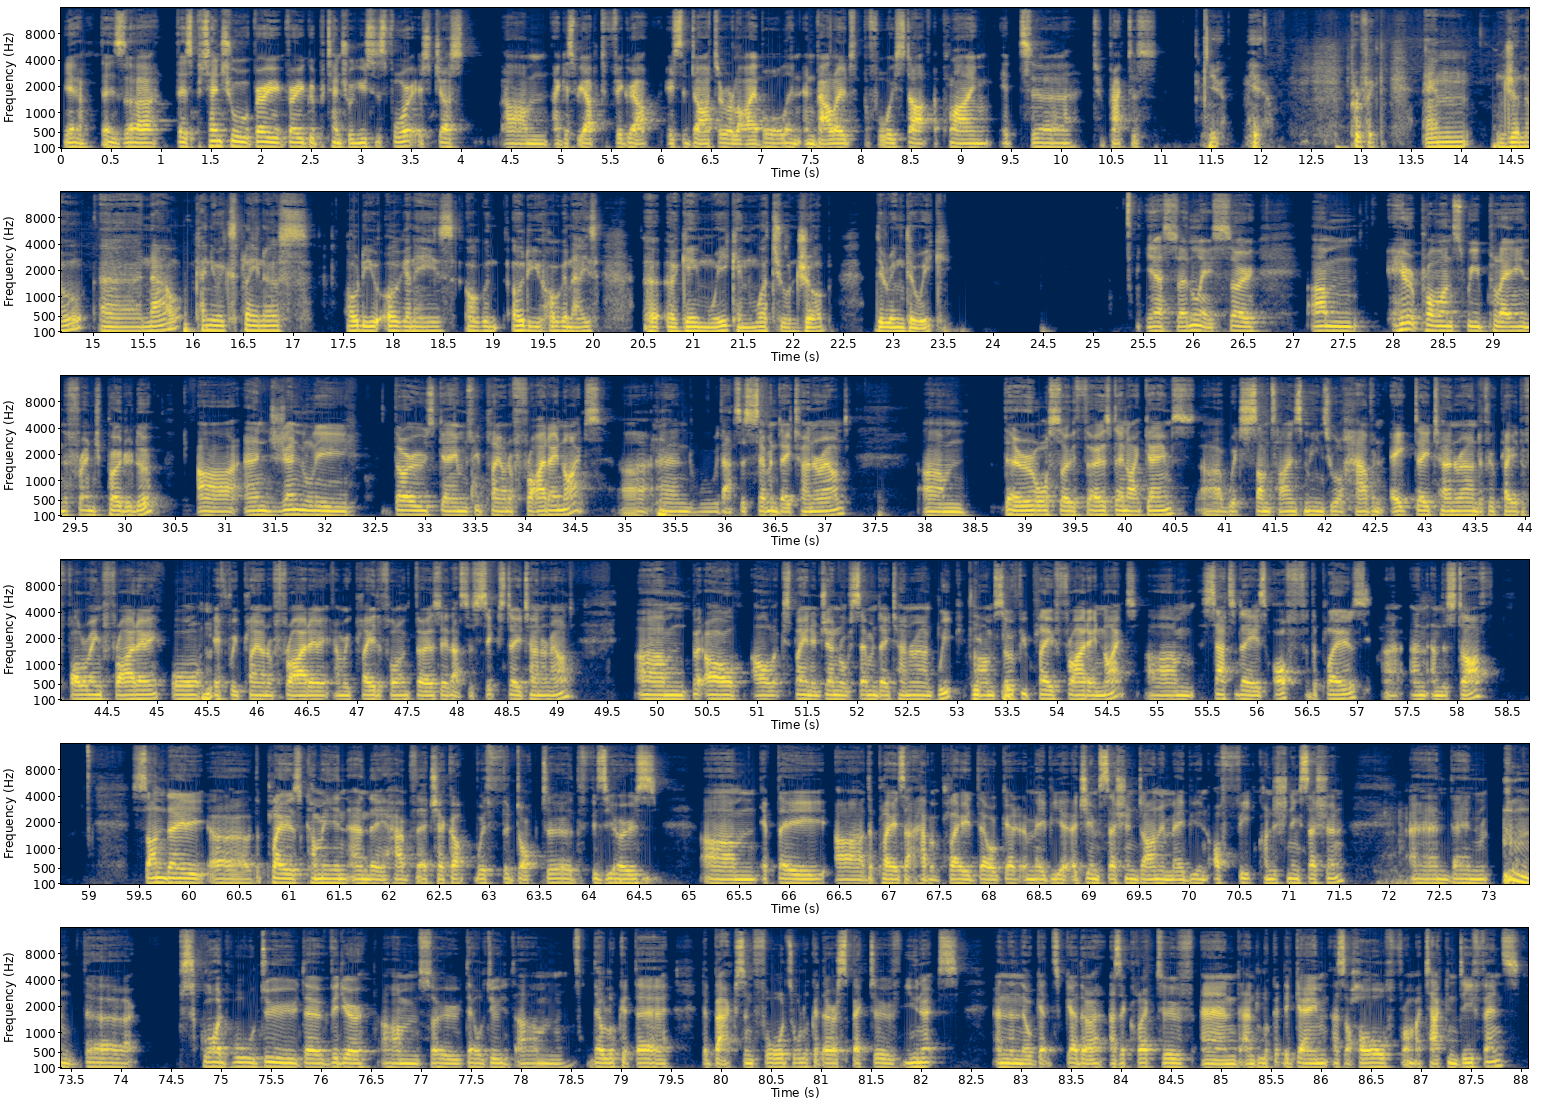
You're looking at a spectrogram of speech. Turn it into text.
yeah, there's uh, there's potential, very very good potential uses for it. It's just um, I guess we have to figure out is the data reliable and, and valid before we start applying it to, to practice. Yeah, yeah, perfect. And Jono, uh, now can you explain us how do you organize organ, how do you organize a, a game week and what's your job during the week? Yes, certainly. So um, here at Provence, we play in the French Pro D2, uh, and generally those games we play on a Friday night, uh, and that's a seven day turnaround. Um, there are also Thursday night games, uh, which sometimes means we'll have an eight day turnaround if we play the following Friday, or mm-hmm. if we play on a Friday and we play the following Thursday, that's a six day turnaround. Um, but I'll I'll explain a general seven day turnaround week. Um, so if you play Friday night, um, Saturday is off for the players uh, and and the staff. Sunday, uh, the players come in and they have their checkup with the doctor, the physios. Um, if they uh, the players that haven't played, they'll get a, maybe a gym session done and maybe an off feet conditioning session, and then the squad will do their video. Um, so they'll do um, they'll look at their the backs and forwards, will look at their respective units, and then they'll get together as a collective and and look at the game as a whole from attack and defense.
